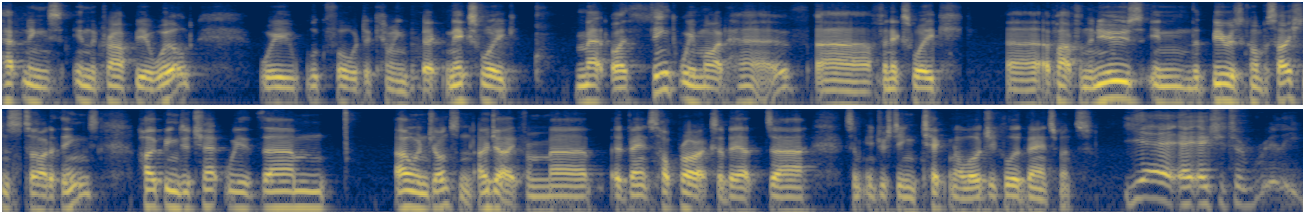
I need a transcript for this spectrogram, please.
happenings in the craft beer world. We look forward to coming back next week. Matt, I think we might have uh, for next week. Uh, apart from the news in the beer as conversation side of things, hoping to chat with um, Owen Johnson, OJ from uh, Advanced Hop Products, about uh, some interesting technological advancements. Yeah, actually, it's a really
